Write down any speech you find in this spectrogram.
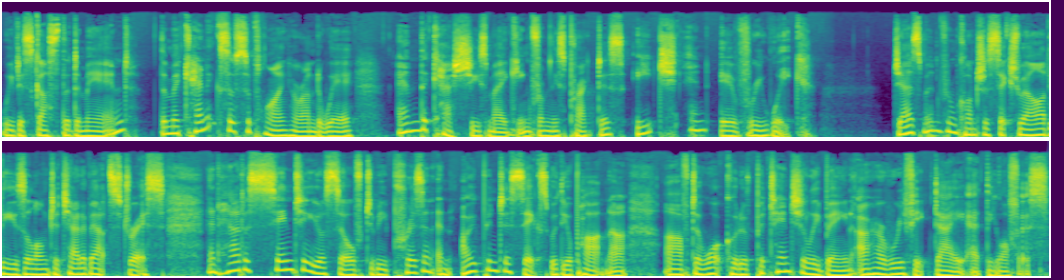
We discuss the demand, the mechanics of supplying her underwear, and the cash she's making from this practice each and every week. Jasmine from Conscious Sexuality is along to chat about stress and how to center yourself to be present and open to sex with your partner after what could have potentially been a horrific day at the office.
